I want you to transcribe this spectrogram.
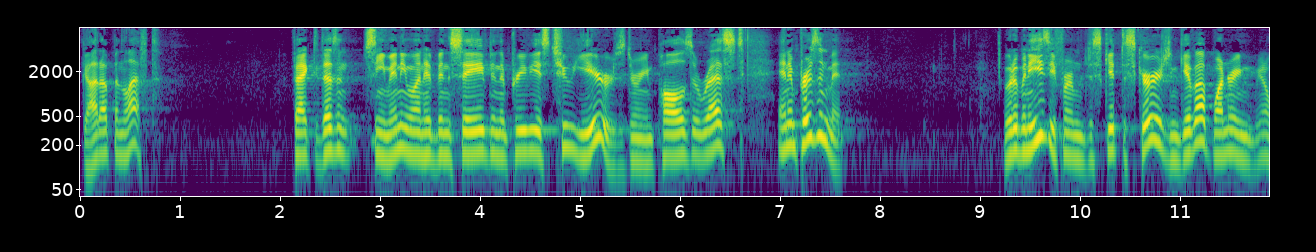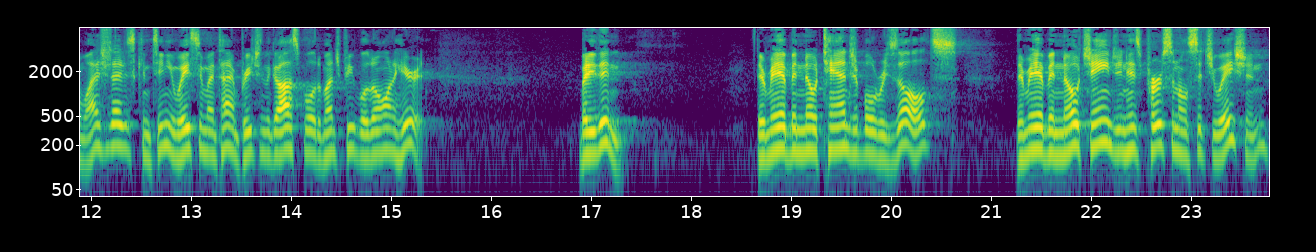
got up and left. In fact, it doesn't seem anyone had been saved in the previous two years during Paul's arrest and imprisonment. It would have been easy for him to just get discouraged and give up, wondering, you know, why should I just continue wasting my time preaching the gospel to a bunch of people who don't want to hear it? But he didn't. There may have been no tangible results. There may have been no change in his personal situation,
